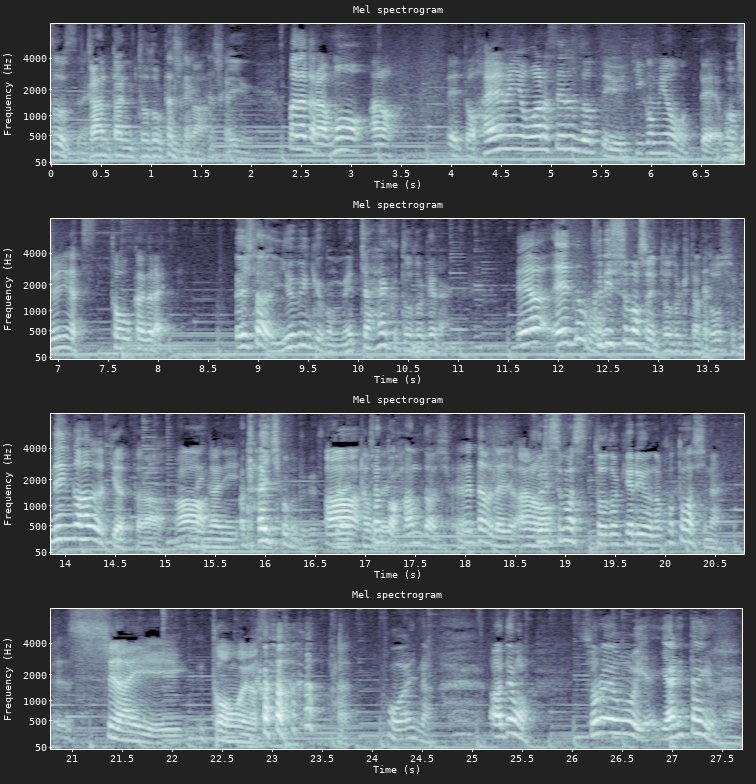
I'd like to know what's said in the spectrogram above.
そうですね。元旦に届くには確かに確かに。っていう。まあ、だからもうあの、えっと早めに終わらせるぞっていう意気込みを持ってもう12月10日ぐらいえしたら郵便局もめっちゃ早く届けない？いやえでも。クリスマスに届けたらどうする？年賀はがきやったらあ年賀に。あ大丈夫ああ多分ちゃんと判断してくれるえ多分大丈夫。あの。クリスマス届けるようなことはしない。しないと思います、はい。怖いな。あでもそれをややりたいよね。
